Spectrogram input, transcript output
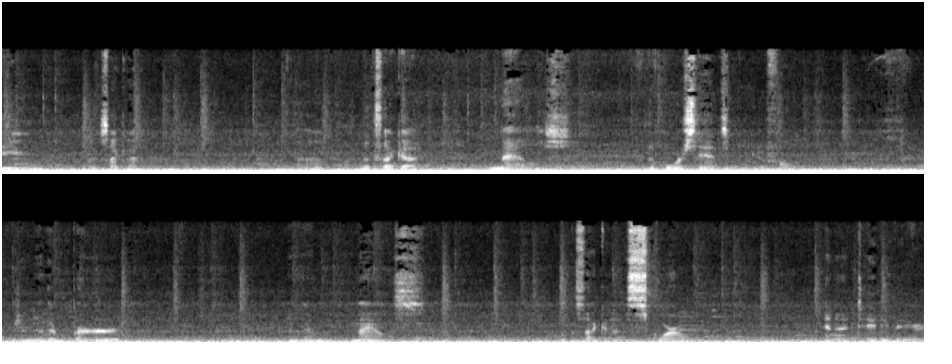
deer. Looks like a uh, looks like a mouse. The horse head's beautiful. There's another bird. Another mouse. Looks like a squirrel and a teddy bear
